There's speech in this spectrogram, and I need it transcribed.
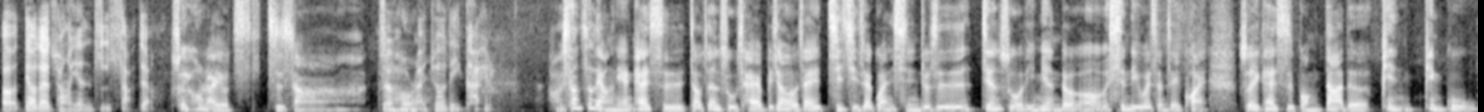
呃，吊在床沿自杀这样。所以后来有自杀，对，后来就离开了。好像这两年开始，矫正署才比较有在积极在关心，就是监所里面的呃心理卫生这一块，所以开始广大的聘聘雇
